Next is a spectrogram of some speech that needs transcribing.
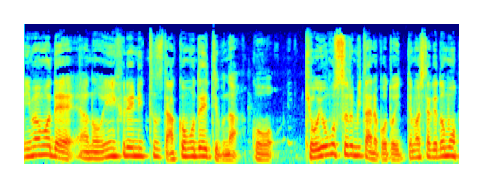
今まで、あの、インフレについてアコモデーティブな、こう、許容するみたいなことを言ってましたけども、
